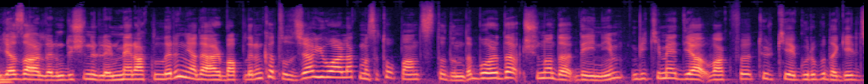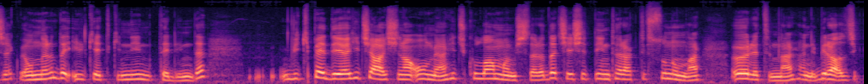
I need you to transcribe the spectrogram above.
yazarların, düşünürlerin, meraklıların ya da erbapların katılacağı yuvarlak masa toplantısı tadında. Bu arada şuna da değineyim. Wikimedia Vakfı Türkiye grubu da gelecek ve onların da ilk etkinliği niteliğinde Wikipedia'ya hiç aşina olmayan, hiç kullanmamışlara da çeşitli interaktif sunumlar, öğretimler hani birazcık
